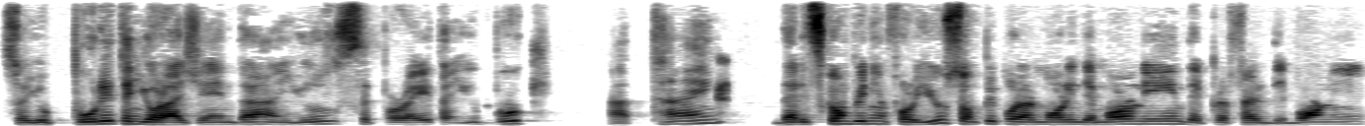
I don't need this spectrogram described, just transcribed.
So you put it in your agenda and you separate and you book a time that is convenient for you. Some people are more in the morning, they prefer the morning.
